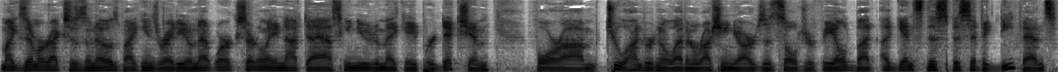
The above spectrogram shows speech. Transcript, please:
Mike Zimmer, X's and O's, Vikings Radio Network. Certainly not asking you to make a prediction for um, 211 rushing yards at Soldier Field, but against this specific defense,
